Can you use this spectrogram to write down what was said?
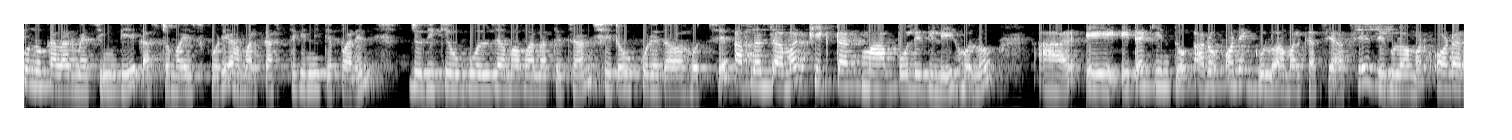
কোনো কালার ম্যাচিং দিয়ে কাস্টমাইজ করে আমার কাছ থেকে নিতে পারেন। যদি কেউ গোল জামা বানাতে চান, সেটাও করে দেওয়া হচ্ছে। আপনার জামার ঠিকঠাক মাপ বলে দিলেই হলো। আর এটা কিন্তু আরও অনেকগুলো আমার কাছে আছে, যেগুলো আমার অর্ডার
